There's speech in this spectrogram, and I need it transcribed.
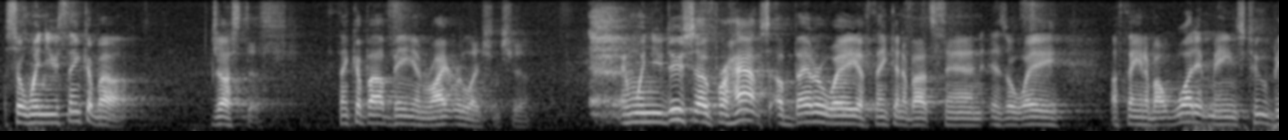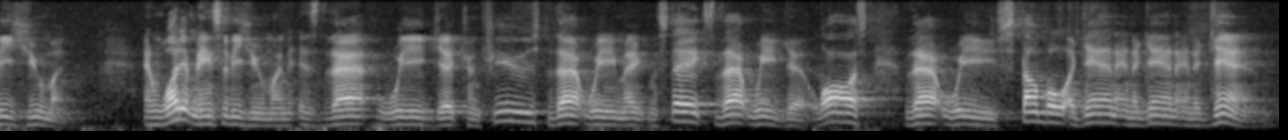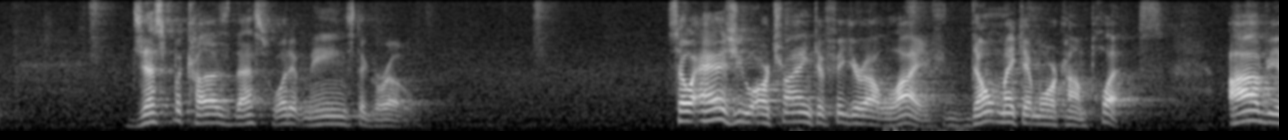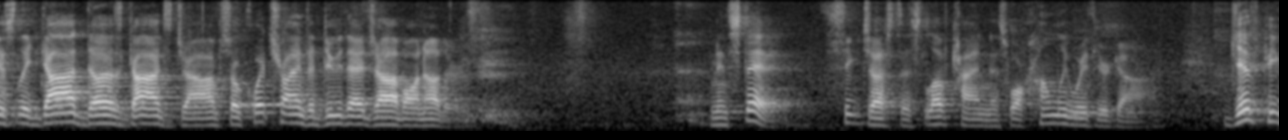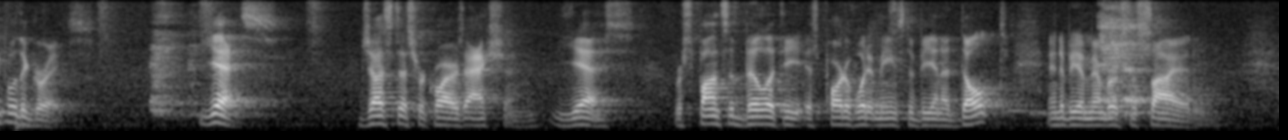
So when you think about justice, think about being in right relationship. And when you do so, perhaps a better way of thinking about sin is a way of thinking about what it means to be human. And what it means to be human is that we get confused, that we make mistakes, that we get lost, that we stumble again and again and again, just because that's what it means to grow. So, as you are trying to figure out life, don't make it more complex. Obviously, God does God's job, so quit trying to do that job on others. And instead, seek justice, love kindness, walk humbly with your God. Give people the grace. Yes, justice requires action. Yes, responsibility is part of what it means to be an adult and to be a member of society.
